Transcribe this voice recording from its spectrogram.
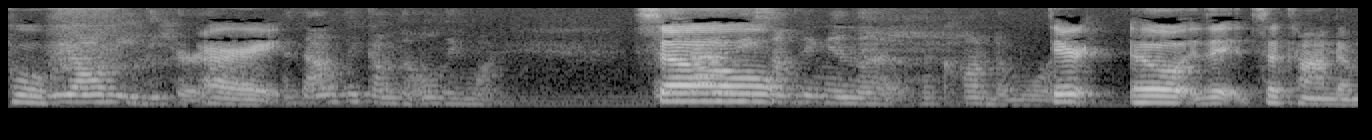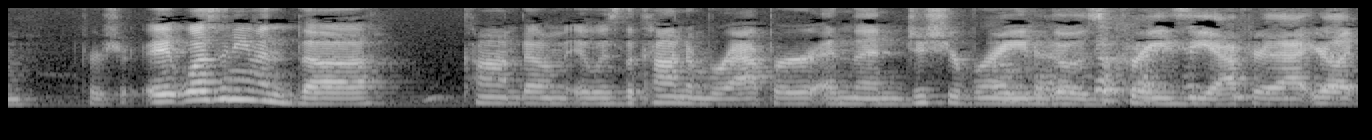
Whew. We all need to hear it. All right. I don't think I'm the only one. There's gotta be So something in the, the condom world. there. Oh, it's a condom for sure. It wasn't even the condom. It was the condom wrapper, and then just your brain Okay. goes crazy after that. You're like,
